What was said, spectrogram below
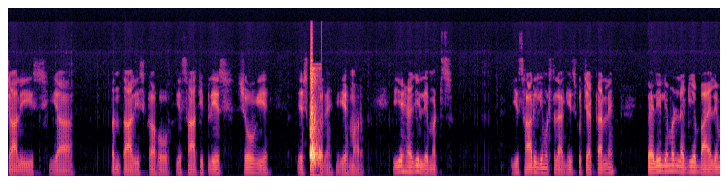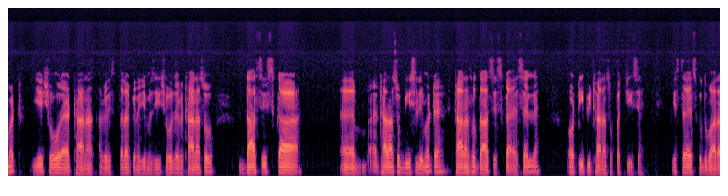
चालीस या पैंतालीस का हो, ये साथ ही प्लेस शो होगी है। इसको करें, ये हमारा, ये है जी लिमिट्स ये सारी लिमिट्स लगी इसको चेक कर लें। पहली लिमिट लगी है बाय लिमिट ये शो हो रहा है अठारह, अगर इस तरह करें ये मज़ीद शो हो जाएगा। अठारह सौ दस इसका अठारह सौ बीस लिमिट है, अठारह सौ दस इसका एस एल है और टी पी अठारह सौ पच्चीस है। इस तरह इसको दोबारा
